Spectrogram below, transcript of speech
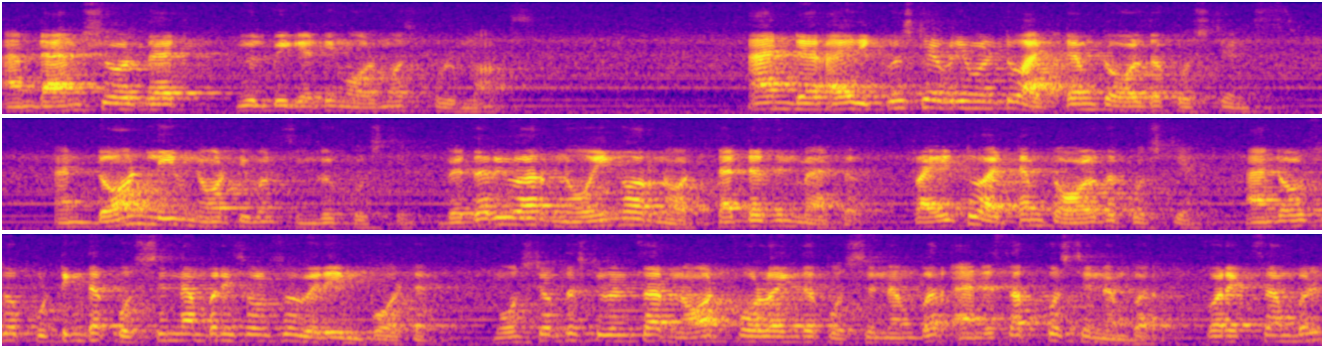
and i am sure that you will be getting almost full marks. And uh, i request everyone to attempt all the questions and don't leave not even single question. Whether you are knowing or not that doesn't matter. Try to attempt all the question. And also putting the question number is also very important. Most of the students are not following the question number and a sub question number. For example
